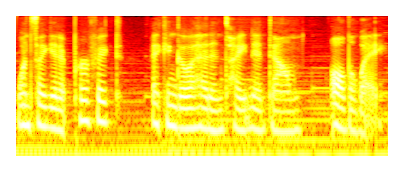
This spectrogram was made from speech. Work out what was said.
Once I get it perfect, I can go ahead and tighten it down all the way.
